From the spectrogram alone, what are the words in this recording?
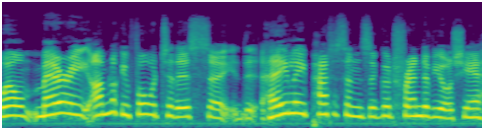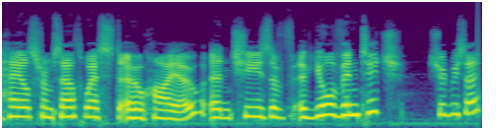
Well, Mary, I'm looking forward to this. Uh, Haley Patterson's a good friend of yours. She hails from Southwest Ohio, and she's of, of your vintage, should we say?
